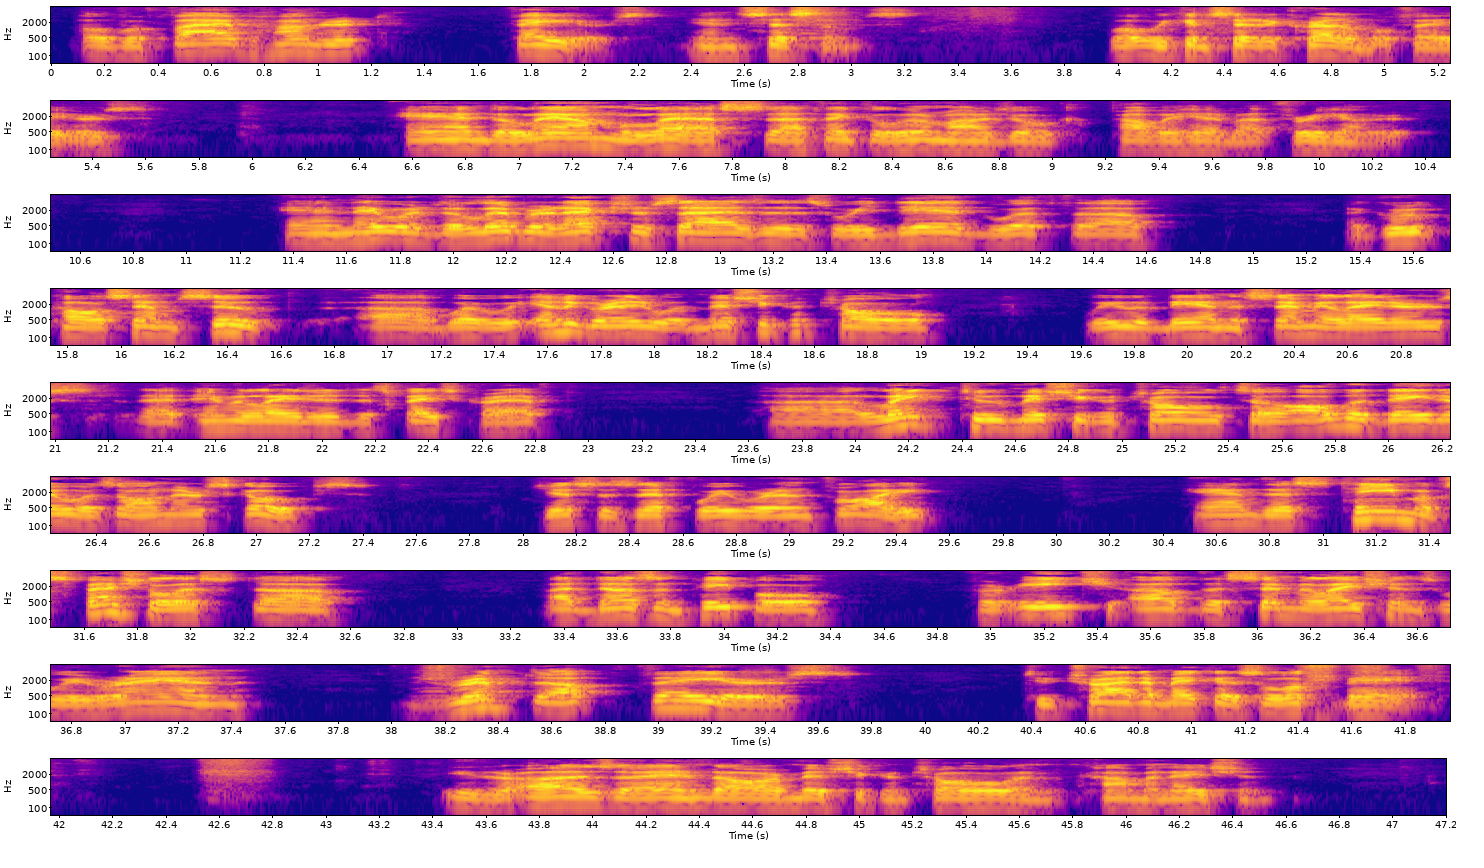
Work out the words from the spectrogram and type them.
over 500 failures in systems, what we consider credible failures. And the LEM less, I think the lunar module probably had about 300. And they were deliberate exercises we did with uh, a group called SimSup, uh, where we integrated with mission control. We would be in the simulators that emulated the spacecraft, uh, linked to mission control, so all the data was on their scopes, just as if we were in flight. And this team of specialists, uh, a dozen people, for each of the simulations we ran, dreamt up failures to try to make us look bad, either us and our mission control in combination.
